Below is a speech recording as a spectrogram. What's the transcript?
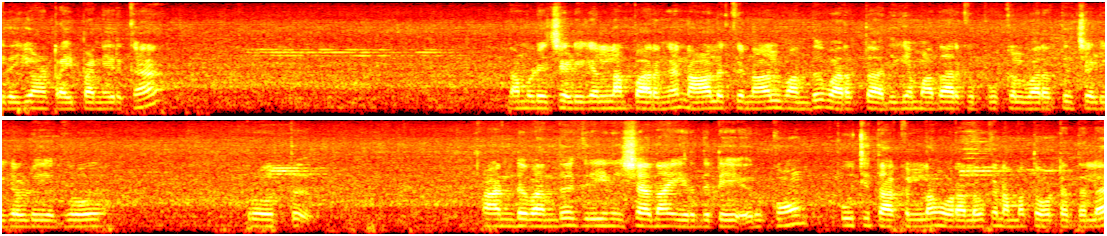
இதையும் நான் ட்ரை பண்ணியிருக்கேன். நம்முடைய செடிகள்லாம் பாருங்கள் நாளுக்கு நாள் வந்து வரத்து அதிகமாக தான் இருக்குது பூக்கள் வரத்து செடிகளுடைய க்ரோ க்ரோத்து அண்டு வந்து க்ரீனிஷாக தான் இருந்துகிட்டே இருக்கும். பூச்சி தாக்கல்லாம் ஓரளவுக்கு நம்ம தோட்டத்தில்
